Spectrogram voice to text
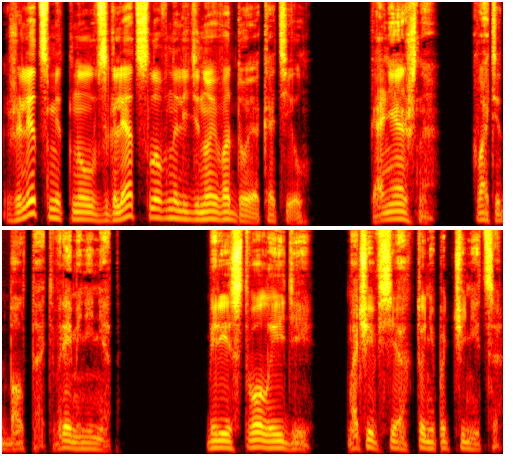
Жилец метнул взгляд, словно ледяной водой окатил. «Конечно. Хватит болтать, времени нет. Бери ствол и иди. Мочи всех, кто не подчинится.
